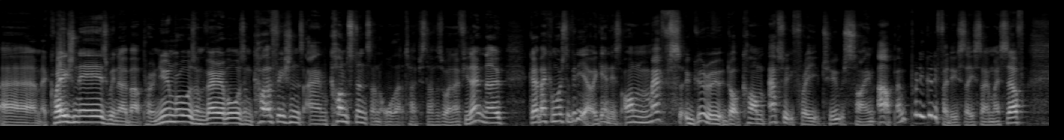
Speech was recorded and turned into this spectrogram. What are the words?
um, equation is. We know about pronumerals and variables and coefficients and constants and all that type of stuff as well. Now, if you don't know, go back and watch the video. Again, it's on maffsguru.com, absolutely free to sign up. I'm pretty good if I do say so myself.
